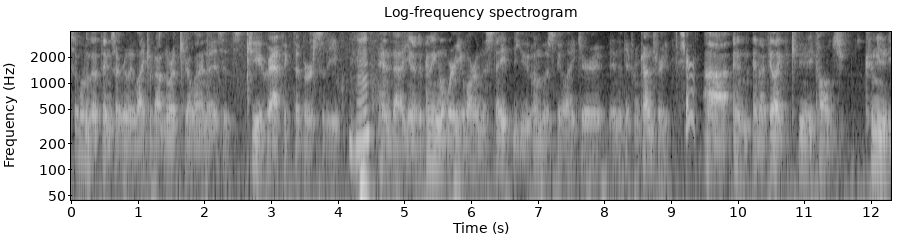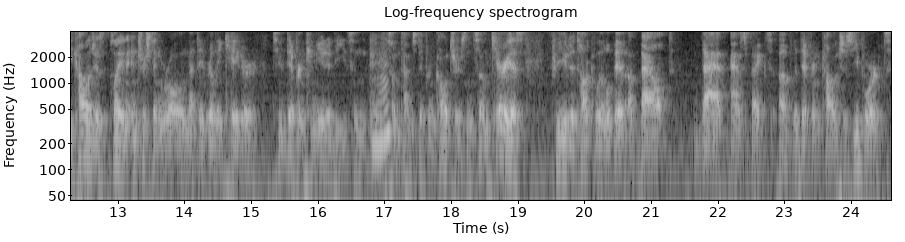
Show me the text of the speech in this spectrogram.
So one of the things I really like about North Carolina is its geographic diversity, mm-hmm. and uh, you know, depending on where you are in the state, you almost feel like you're in a different country. Sure. Uh, and and I feel like the community college community colleges play an interesting role in that they really cater to different communities and, and mm-hmm. sometimes different cultures. And so I'm curious for you to talk a little bit about that aspect of the different colleges you've worked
